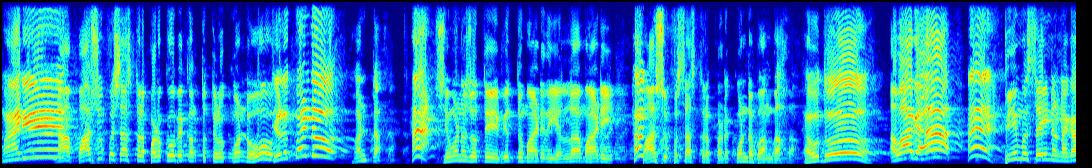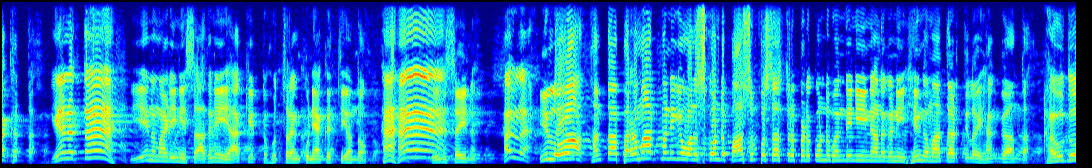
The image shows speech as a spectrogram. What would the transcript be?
ಮಾಡಿ. ನಾ ಪಾಶುಪಶಾಸ್ತ್ರ ಪಡ್ಕೋಬೇಕಂತ ತಿಳ್ಕೊಂಡು ತಿಳ್ಕೊಂಡು. ಹೊಂಟ. ಶಿವನ ಜೊತೆ ಯುದ್ಧ ಮಾಡಿದ ಎಲ್ಲಾ ಮಾಡಿ ಪಾಶುಪಶಾಸ್ತ್ರ ಪಡ್ಕೊಂಡು ಬಂದ. ಹೌದು. ಅವಾಗ ಭೀಮ ಭೀಮಸೈನ ನಗಾಕತ್ತ. ಏನತ್ತ? ಏನು ಮಾಡಿ ನೀ ಸಾಧನೆ ಯಾಕಿಟ್ಟು ಹುಚ್ಚರಂಗ್ ಕುಣ್ಯಾಕತ್ತಿ ಅಂದ? ಹಾ ಹಾ. ಭೀಮಸೈನ. ಹೌದ ಇಲ್ಲೋ ಅಂತ ಪರಮಾತ್ಮನಿಗೆ ಒಲಿಸ್ಕೊಂಡು ಪಾಶುಪಶಾಸ್ತ್ರ ಪಡ್ಕೊಂಡು ಬಂದಿನಿ ನನಗ ನೀ ಹಿಂಗ ಮಾತಾಡ್ತಿಲ್ಲ ಹೆಂಗ ಅಂದ. ಹೌದು.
